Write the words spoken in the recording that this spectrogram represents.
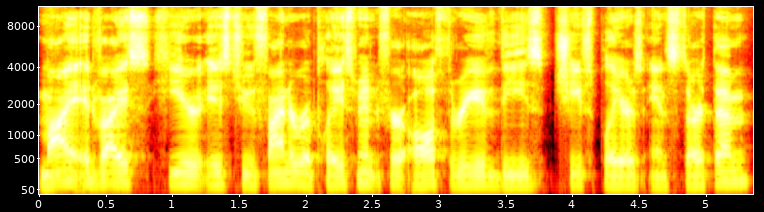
My advice here is to find a replacement for all three of these Chiefs players and start them.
